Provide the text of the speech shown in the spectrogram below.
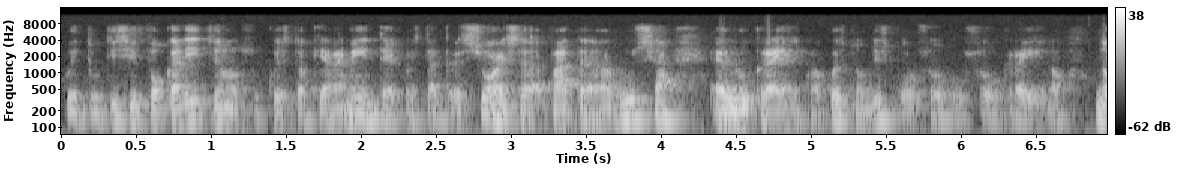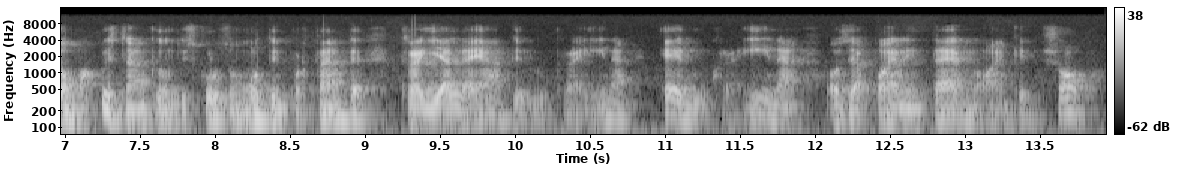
qui tutti si focalizzano su questo chiaramente, questa aggressione da parte della Russia e l'Ucraina, questo è un discorso russo-ucraino. No, ma questo è anche un discorso molto importante tra gli alleati dell'Ucraina e l'Ucraina, ossia poi all'interno anche di ciò,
